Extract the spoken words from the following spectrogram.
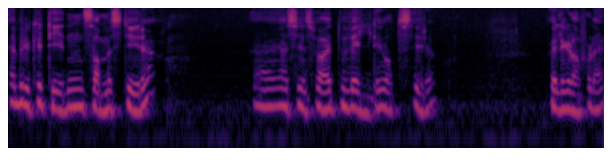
Jeg bruker tiden sammen med styret. Eh, jeg syns vi har et veldig godt styre. Veldig glad for det.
